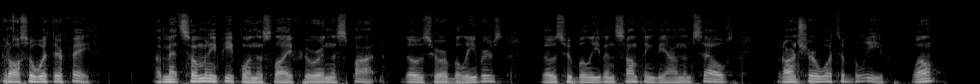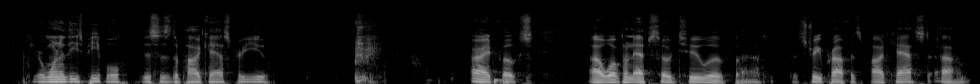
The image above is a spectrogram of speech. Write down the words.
but also with their faith. I've met so many people in this life who are in this spot those who are believers, those who believe in something beyond themselves, but aren't sure what to believe. Well, if you're one of these people, this is the podcast for you. All right, folks. Uh, welcome to episode two of uh, the Street Prophet's podcast. Um,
